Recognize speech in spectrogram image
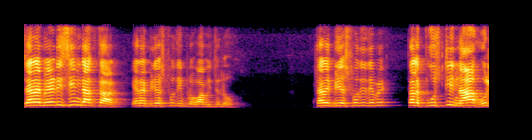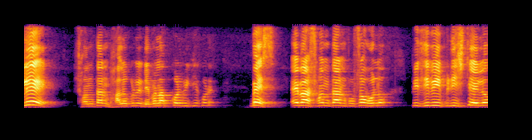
যারা মেডিসিন ডাক্তার, এরা বৃহস্পতি প্রভাবিত লোক। তাহলে বৃহস্পতি দেবে? তাহলে পুষ্টি না হলে সন্তান ভালো করে ডেভেলপ করবে কী করে? বেশ, এবার সন্তান প্রসব হলো পৃথিবী পৃষ্ঠে এলো,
